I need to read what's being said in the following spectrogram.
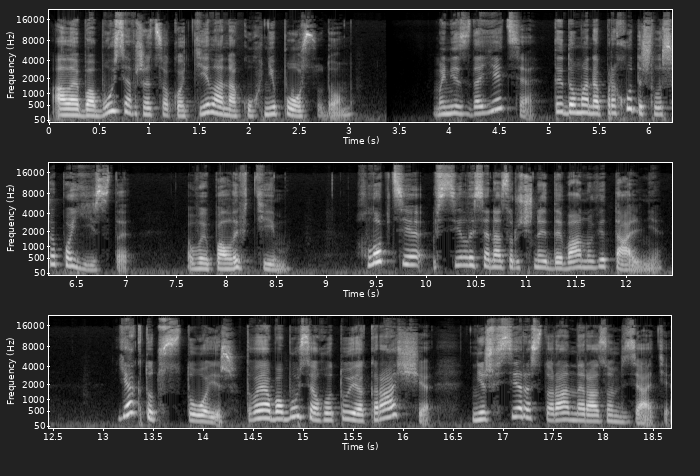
але бабуся вже цокотіла на кухні посудом. Мені здається, ти до мене приходиш лише поїсти, випалив тім. Хлопці всілися на зручний диван у вітальні. Як тут стоїш? Твоя бабуся готує краще, ніж всі ресторани разом взяті,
